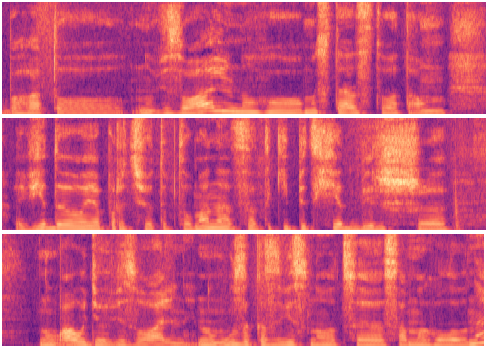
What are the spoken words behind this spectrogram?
багато ну, візуального мистецтва, там відео я працюю. Тобто, у мене це такий підхід більш ну, аудіовізуальний. Ну, Музика, звісно, це саме головне,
